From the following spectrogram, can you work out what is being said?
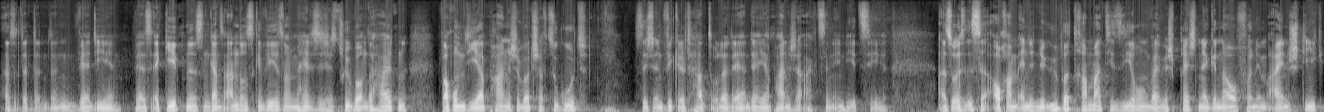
also dann, dann wäre die, das Ergebnis ein ganz anderes gewesen und man hätte sich jetzt drüber unterhalten, warum die japanische Wirtschaft so gut sich entwickelt hat oder der, der japanische Aktienindiz. Also es ist ja auch am Ende eine Überdramatisierung, weil wir sprechen ja genau von dem Einstieg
